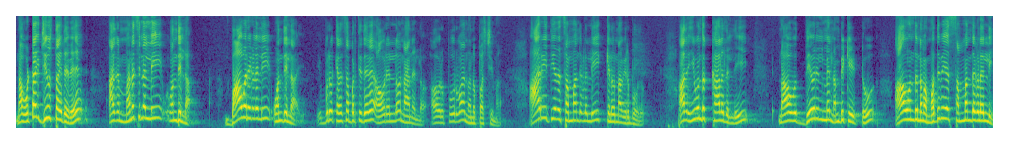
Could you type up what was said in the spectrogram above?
ನಾವು ಒಟ್ಟಾಗಿ ಜೀವಿಸ್ತಾ ಇದ್ದೇವೆ, ಆದರೆ ಮನಸ್ಸಿನಲ್ಲಿ ಒಂದಿಲ್ಲ. ಭಾವನೆಗಳಲ್ಲಿ ಒಂದಿಲ್ಲ. ಇಬ್ಬರು ಕೆಲಸ ಬರ್ತಿದ್ದೇವೆ, ಅವರೆಲ್ಲೋ ನಾನೆಲ್ಲೋ. ಅವರು ಪೂರ್ವ, ನಾನು ಪಶ್ಚಿಮ. ಆ ರೀತಿಯಾದ ಸಂಬಂಧಗಳಲ್ಲಿ ಕೆಲವರು ನಾವು ಇರ್ಬೋದು. ಆದರೆ ಈ ಒಂದು ಕಾಲದಲ್ಲಿ ನಾವು ದೇವರ ಮೇಲೆ ನಂಬಿಕೆ ಇಟ್ಟು, ಆ ಒಂದು ನಮ್ಮ ಮದುವೆಯ ಸಂಬಂಧಗಳಲ್ಲಿ,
